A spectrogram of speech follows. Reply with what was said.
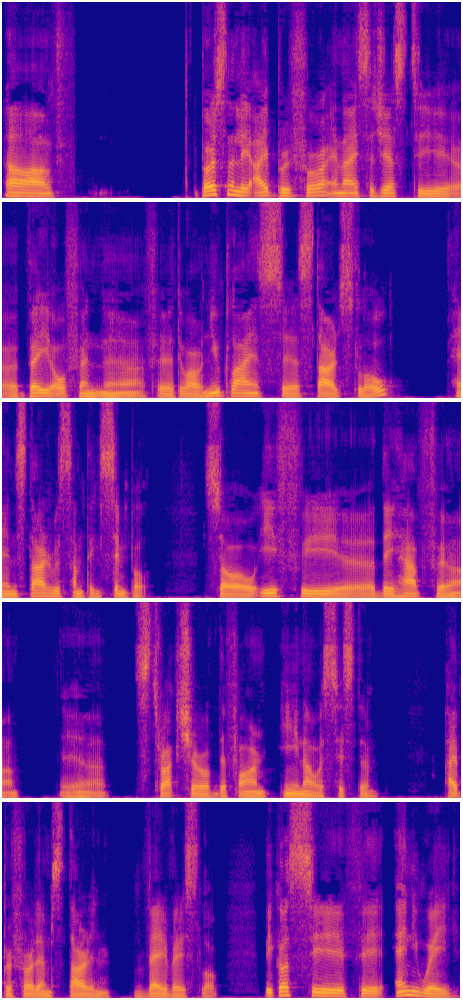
Uh, personally, I prefer and I suggest uh, very often uh, to our new clients uh, start slow and start with something simple. So if we, uh, they have uh, structure of the farm in our system, I prefer them starting very very slow because if anyway,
